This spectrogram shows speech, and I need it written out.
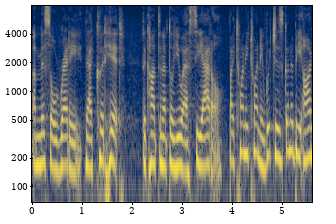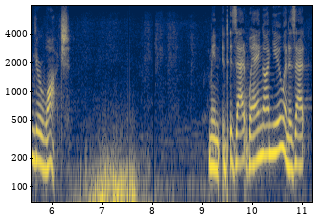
a missile ready that could hit the continental U.S., Seattle, by 2020, which is going to be on your watch. I mean, is that weighing on you? And is that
